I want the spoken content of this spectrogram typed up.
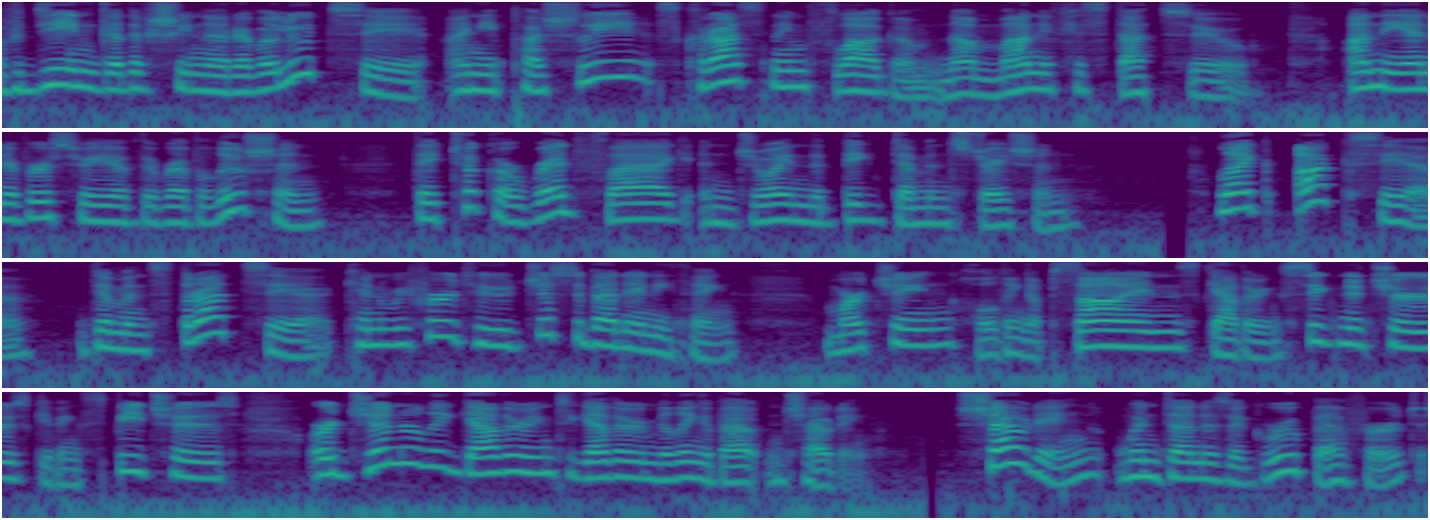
В день годовщины революции они пошли с красным флагом на манифестацию. On the anniversary of the revolution, they took a red flag and joined the big demonstration. Like aksia, demonstratia can refer to just about anything, marching, holding up signs, gathering signatures, giving speeches, or generally gathering together, milling about, and shouting. Shouting, when done as a group effort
